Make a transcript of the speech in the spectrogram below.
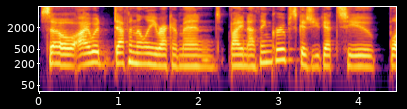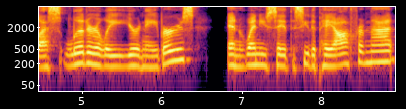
So I would definitely recommend buy nothing groups because you get to bless literally your neighbors. And when you say the, see the payoff from that,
